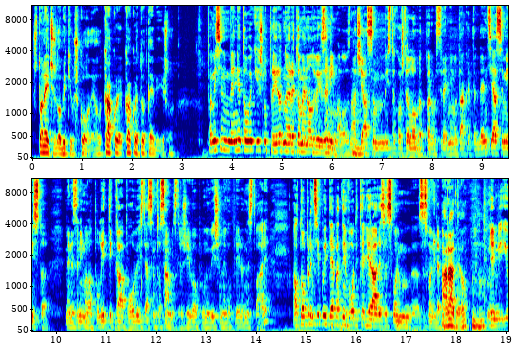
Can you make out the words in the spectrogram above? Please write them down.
što nećeš dobiti u školi, ali kako je, kako je to tebi išlo? Pa mislim, meni je to uvijek išlo prirodno jer je to mene uvijek zanimalo. Znači, ja sam isto kao što je Lovrat prvog srednje imao takve tendencije, ja sam isto, mene zanimala politika, povijest, ja sam to sam istraživao puno više nego prirodne stvari. Ali to u principu i debatni voditelji rade sa svojim, sa svojim A debatom. rade, jel? I- i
